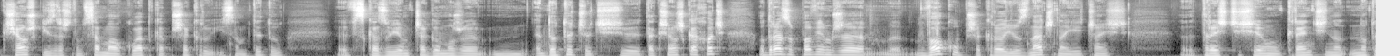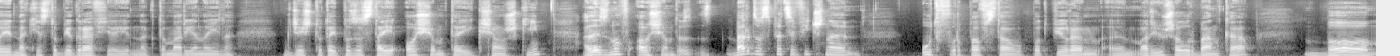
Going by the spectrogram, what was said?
książki, zresztą sama okładka, przekrój i sam tytuł wskazują, czego może mm, dotyczyć e, ta książka, choć od razu powiem, że m, wokół przekroju znaczna jej część e, treści się kręci, no, no to jednak jest to biografia, jednak to Maria Neile gdzieś tutaj pozostaje osią tej książki, ale znów osią. To bardzo specyficzny utwór powstał pod piórem Mariusza Urbanka, bo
